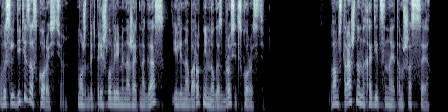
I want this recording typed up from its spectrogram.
Вы следите за скоростью? Может быть, пришло время нажать на газ или наоборот немного сбросить скорость? Вам страшно находиться на этом шоссе?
